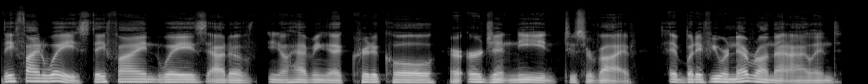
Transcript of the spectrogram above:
they find ways. They find ways out of you know having a critical or urgent need to survive. Eh, but if you were never on that island,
